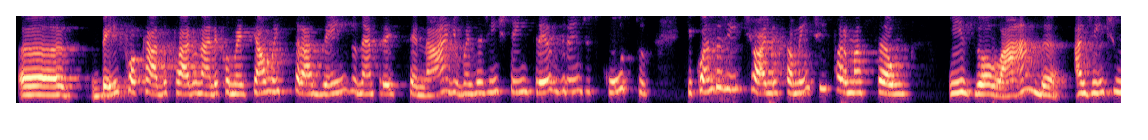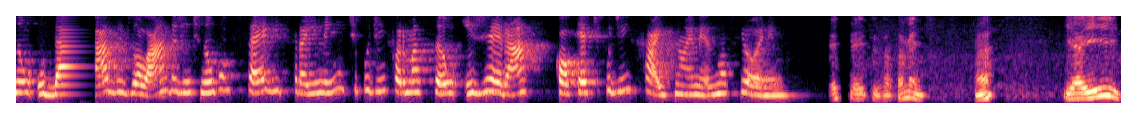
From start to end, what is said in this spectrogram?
uh, bem focado, claro, na área comercial, mas trazendo né, para esse cenário, mas a gente tem três grandes custos que quando a gente olha somente informação isolada, a gente não, o dado isolado, a gente não consegue extrair nenhum tipo de informação e gerar qualquer tipo de insight, não é mesmo, Alcione? Perfeito, exatamente. Né? E aí,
